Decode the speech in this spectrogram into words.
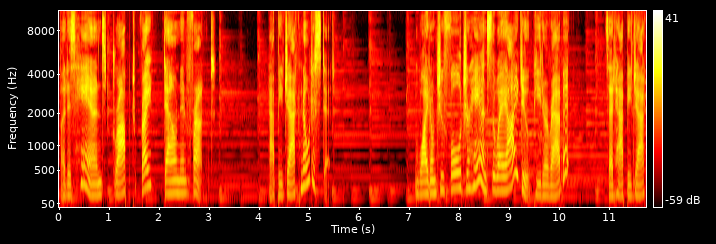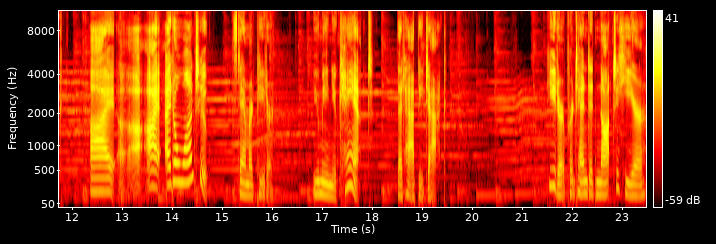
but his hands dropped right down in front. Happy Jack noticed it. Why don't you fold your hands the way I do, Peter Rabbit? said Happy Jack. I, uh, I, I don't want to, stammered Peter. You mean you can't, said Happy Jack. Peter pretended not to hear,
